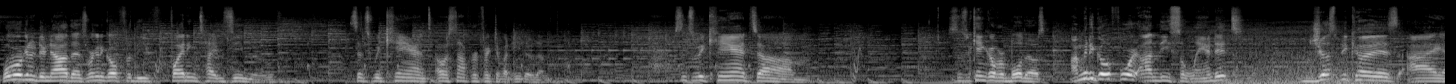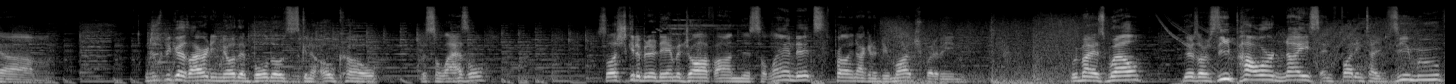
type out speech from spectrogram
What we're gonna do now then is we're gonna go for the fighting type Z move. Since we can't... Oh, it's not effective on either of them. Since we can't, um... Since we can't go for Bulldoze, I'm gonna go for it on the Salandit. Just because I, um... Just because I already know that Bulldoze is gonna OHKO the Salazzle. So let's just get a bit of damage off on this Salandit. It's probably not gonna do much, but I mean... We might as well. There's our Z power, nice, and fighting type Z move.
